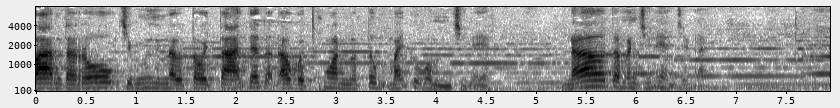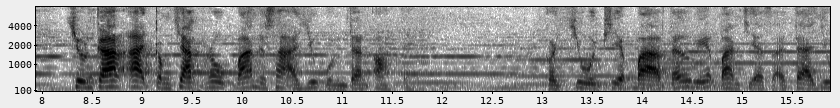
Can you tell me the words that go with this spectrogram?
បានតែរោគជំងឺនៅតូចតាចទេទៅដល់វាធ្ងន់ទៅទប់មិនក៏មិនឈ្នះនៅតែមិនឈ្នះអញ្ចឹងដែរជួនកាលអាចកំចាត់រោគបានដោយសារអាយុមិនទាន់អស់ទេក៏ជួយព្យាបាលទៅវាបានជាស្អីតែអាយុ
